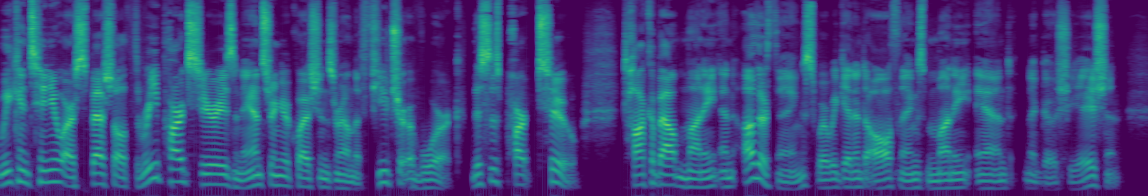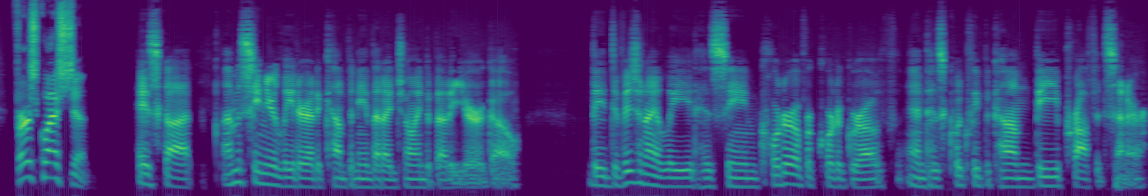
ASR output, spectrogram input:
we continue our special three part series in answering your questions around the future of work. This is part two talk about money and other things, where we get into all things money and negotiation. First question Hey, Scott. I'm a senior leader at a company that I joined about a year ago. The division I lead has seen quarter over quarter growth and has quickly become the profit center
